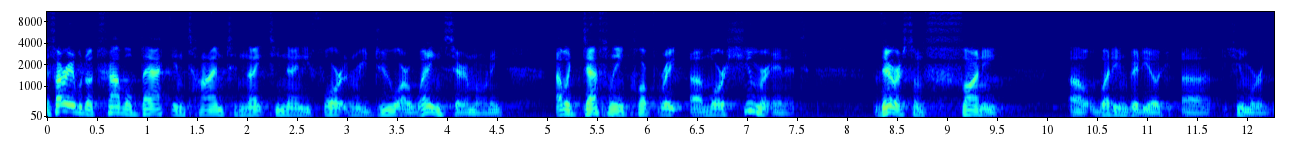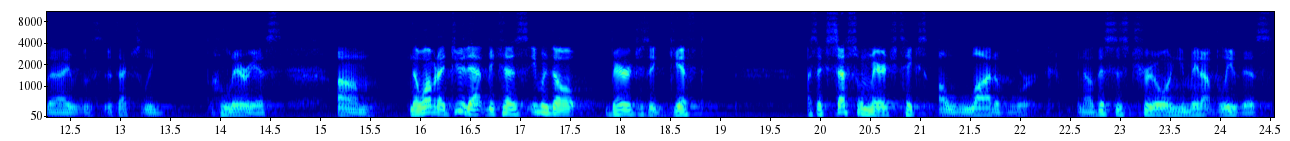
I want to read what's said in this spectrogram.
if I were able to travel back in time to 1994 and redo our wedding ceremony, I would definitely incorporate uh, more humor in it. There was some funny uh, wedding video uh, humor that I was, was actually hilarious. Um, now, why would I do that? Because even though marriage is a gift, a successful marriage takes a lot of work. Now, this is true, and you may not believe this,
